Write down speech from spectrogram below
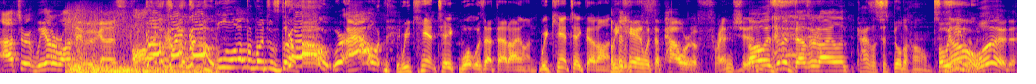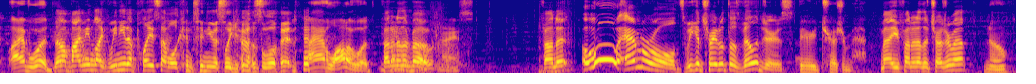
after we got a rendezvous, guys. Oh, Go, go, go! Blew up a bunch of stuff. Go! We're out. We can't take what was at that island. We can't take that on. We can with the power of friendship. Oh, is it a desert island? Guys, let's just build a home. But we No. need wood. I have wood. No, but I mean, like, we need a place that will continuously give us wood. I have a lot of wood. Found another boat. Nice. Found it. Oh, emeralds! We can trade with those villagers. Buried treasure map. Matt, you found another treasure map? No.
